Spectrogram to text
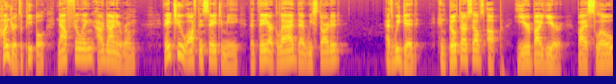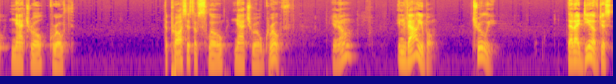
hundreds of people now filling our dining room, they too often say to me that they are glad that we started as we did and built ourselves up year by year by a slow natural growth the process of slow natural growth. You know? Invaluable, truly. That idea of just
